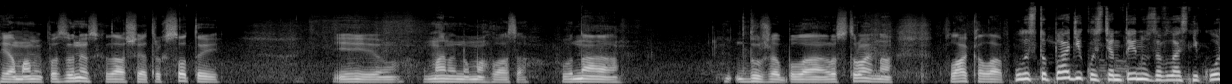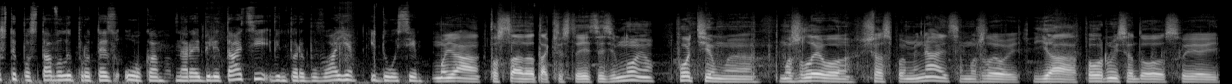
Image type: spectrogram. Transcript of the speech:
Я мамі позвонив, сказав, що я трьохсотий, і в мене нема глаза. Вона дуже була розстроєна, плакала. У листопаді Костянтину за власні кошти поставили протез ока. На реабілітації він перебуває і досі. Моя посада так і стається зі мною. Потім, е, можливо, щось поміняється, можливо, я повернуся до своєї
